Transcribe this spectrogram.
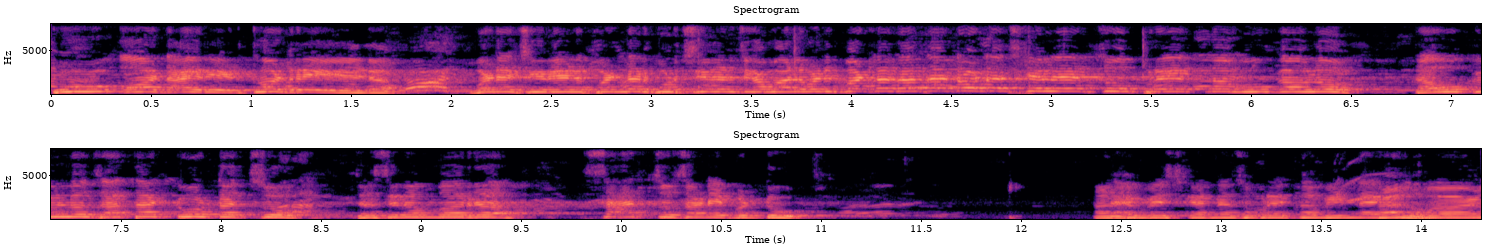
do or die raid third raid वड्याची रेड पंढरपूरची रेड का मालवणीत पडला जाता टू टच केले चो प्रयत्न मुगावलो धाव किलो जाता टू टच चो जसे नंबर सात चो साडेपट्टू टाइम वेस्ट करण्याचा प्रयत्न हॅलो. पण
